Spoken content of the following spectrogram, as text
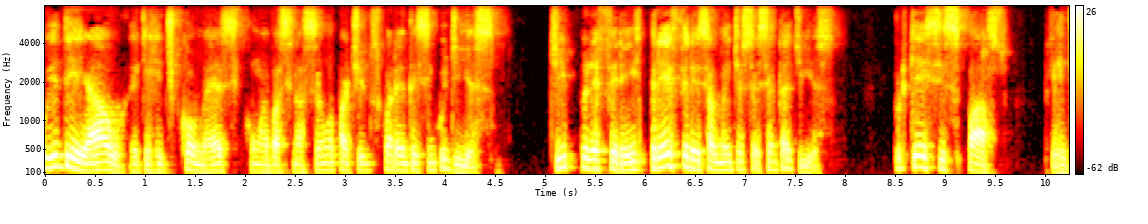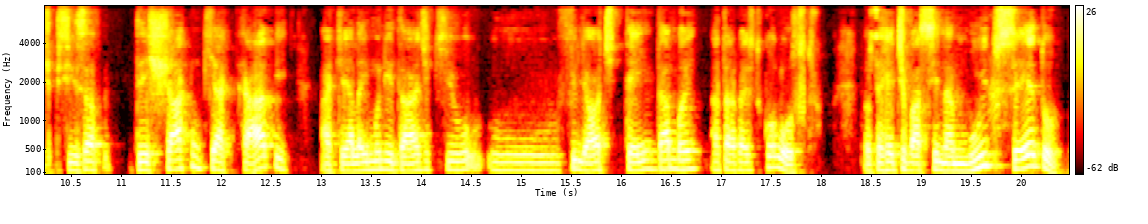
O ideal é que a gente comece com a vacinação a partir dos 45 dias, de preferência, preferencialmente aos 60 dias. Por que esse espaço? Porque a gente precisa deixar com que acabe aquela imunidade que o, o filhote tem da mãe através do colostro. Então, se a gente vacina muito cedo,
